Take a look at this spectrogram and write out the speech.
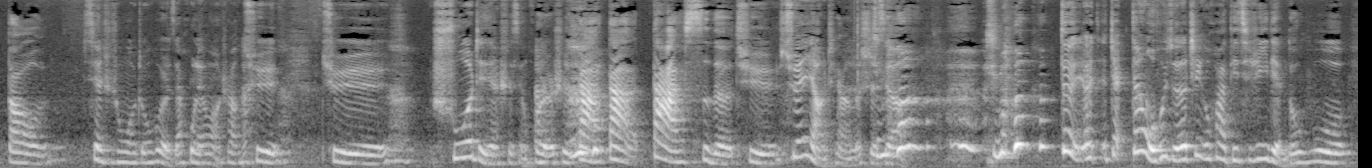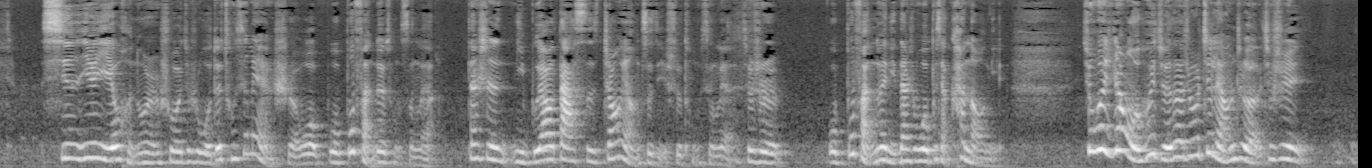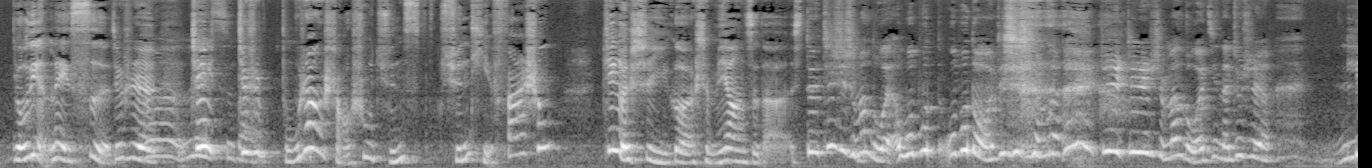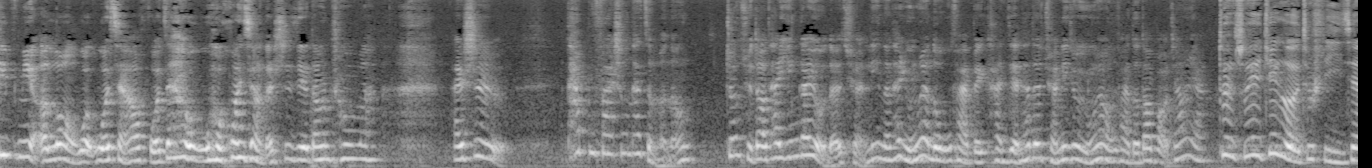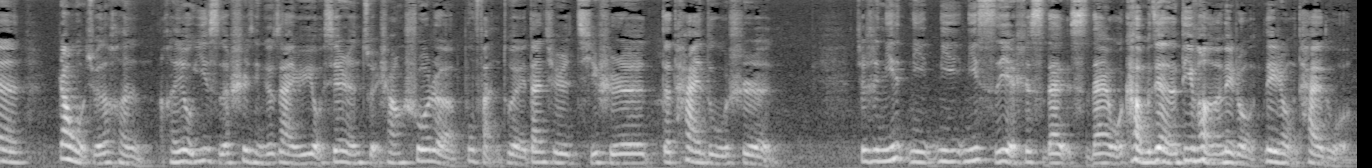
到现实生活中或者在互联网上去 去。说这件事情，或者是 大大大肆的去宣扬这样的事情，什么？对，呃，这，但是我会觉得这个话题其实一点都不新，因为也有很多人说，就是我对同性恋也是，我我不反对同性恋，但是你不要大肆张扬自己是同性恋，就是我不反对你，但是我也不想看到你，就会让我会觉得，就是这两者就是有点类似，就是这就是不让少数群群体发声。这个是一个什么样子的？对，这是什么逻？我不，我不懂，这是什么？这是这是什么逻辑呢？就是 leave me alone，我我想要活在我幻想的世界当中吗？还是他不发生，他怎么能争取到他应该有的权利呢？他永远都无法被看见，他的权利就永远无法得到保障呀。对，所以这个就是一件让我觉得很很有意思的事情，就在于有些人嘴上说着不反对，但是其实的态度是。就是你你你你死也是死在死在我看不见的地方的那种那种态度，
